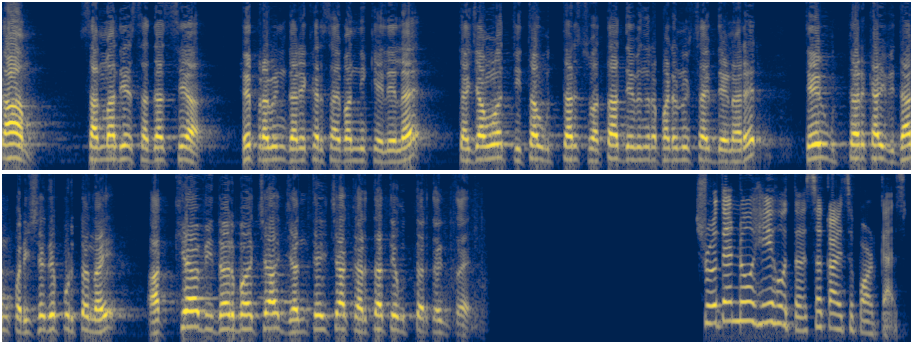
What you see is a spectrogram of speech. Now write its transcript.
काम सन्माननीय सदस्य हे प्रवीण दरेकर साहेबांनी केलेलं आहे. त्याच्यामुळे तिथं उत्तर स्वतः देवेंद्र फडणवीस साहेब देणार आहेत. ते उत्तर काही विधान परिषदेपुरतं नाही. अख्ख्या विदर्भाच्या जनतेच्या करता ते उत्तर त्यांचं आहे. श्रोत्यांनो हे होतं सकाळचं पॉडकास्ट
